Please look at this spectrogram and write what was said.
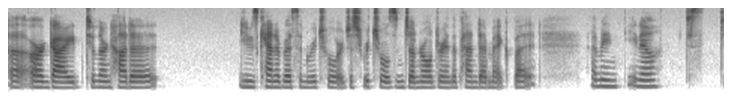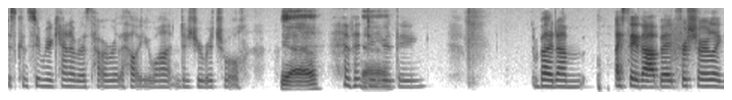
uh, or a guide to learn how to use cannabis and ritual or just rituals in general during the pandemic. But I mean, you know, just just consume your cannabis however the hell you want. and Do your ritual. Yeah. and then yeah. do your thing. But um, I say that, but for sure, like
